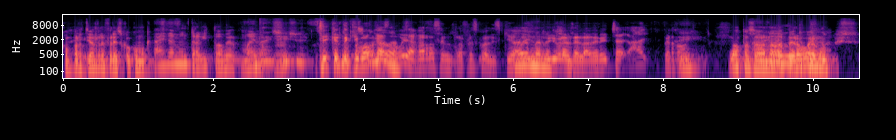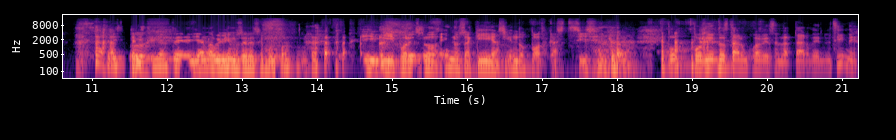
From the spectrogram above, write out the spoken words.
Compartías refresco como que, ay, dame un traguito, a ver, bueno. Ay, sí, sí. Sí, que te No equivocas. ¿no? Y agarras el refresco a la izquierda y el tuyo era el de la derecha. Ay, perdón. Sí. No pasaba Ay, nada, no pero bueno, tristemente ya no vivimos en ese mundo. Y, y por eso, enos aquí haciendo podcast. Sí, señor. Po- pudiendo estar un jueves en la tarde en el cine.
